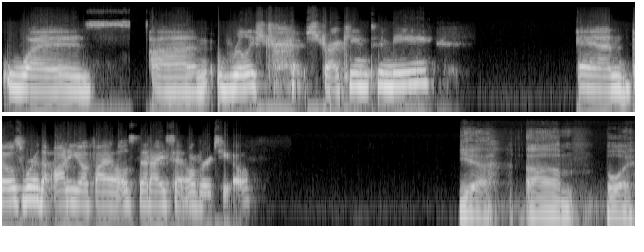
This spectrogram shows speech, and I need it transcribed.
was um, really stri- striking to me. And those were the audio files that I sent over to you. Yeah. Um, boy,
